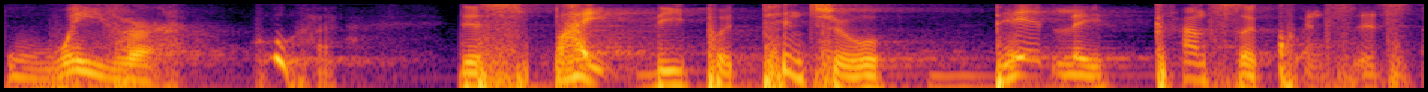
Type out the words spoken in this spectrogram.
waver whew, despite the potential deadly consequences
